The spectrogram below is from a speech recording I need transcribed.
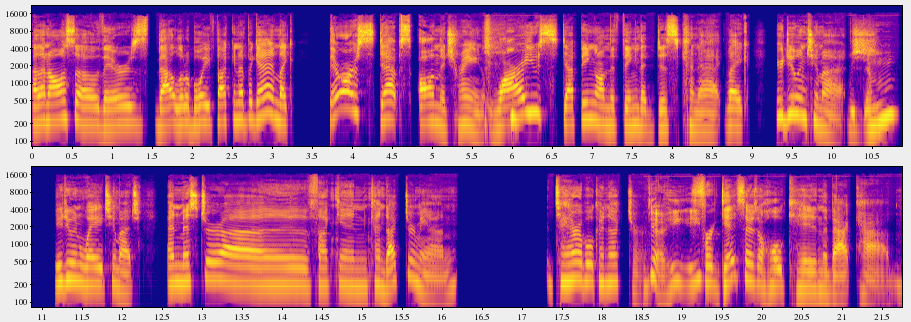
And then also there's that little boy fucking up again. Like there are steps on the train. Why are you stepping on the thing that disconnect? Like you're doing too much. Mhm. You're doing way too much. And Mr. Uh fucking conductor man, terrible conductor. Yeah, he, he forgets there's a whole kid in the back cab.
